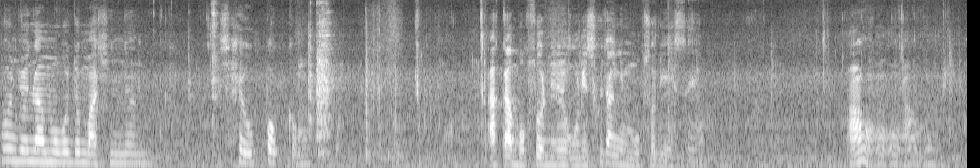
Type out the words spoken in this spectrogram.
언제나 먹어도 맛있는 새우 볶음. 아까 목소리는 우리 소장님 목소리였어요. 아, 음, 음, 음.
